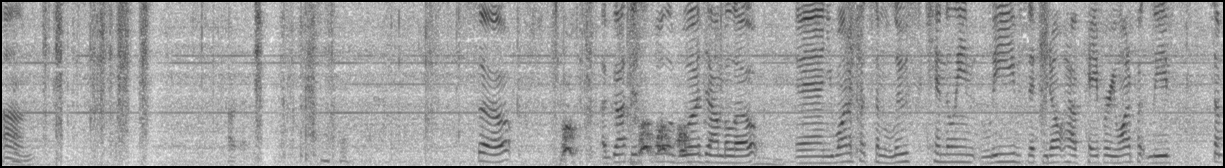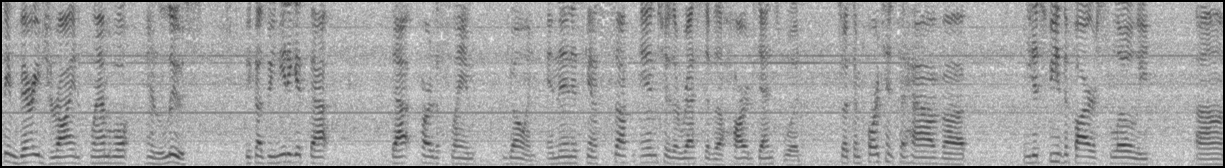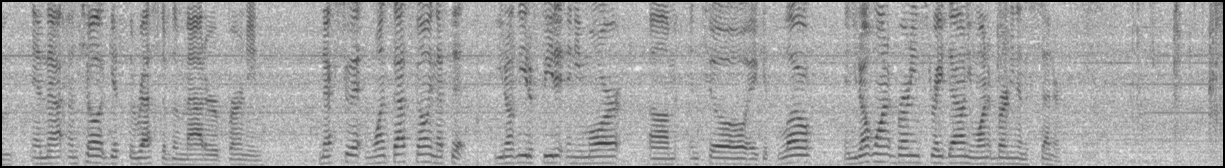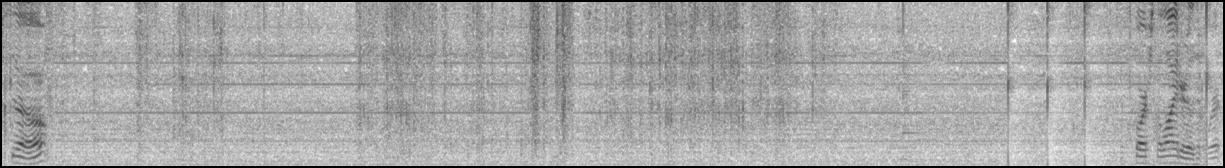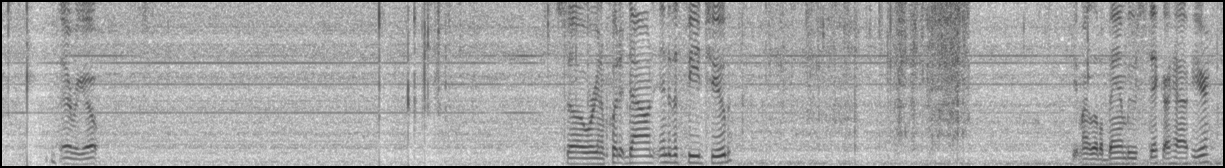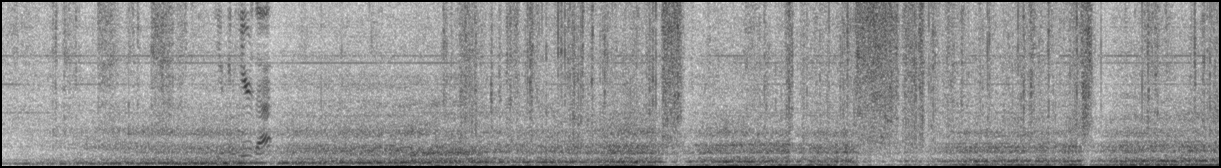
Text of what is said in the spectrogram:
Um, alright. Okay. So, I've got this full of wood down below, and you want to put some loose kindling leaves. If you don't have paper, you want to put leaves, something very dry and flammable and loose, because we need to get that that part of the flame going, and then it's going to suck into the rest of the hard, dense wood. So it's important to have. Uh, you just feed the fire slowly, um, and that until it gets the rest of the matter burning next to it. And once that's going, that's it. You don't need to feed it anymore um, until it gets low. And you don't want it burning straight down, you want it burning in the center. So, course the lighter doesn't work. There we go. So we're going to put it down into the feed tube. Get my little bamboo stick I have here. If you can hear that.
